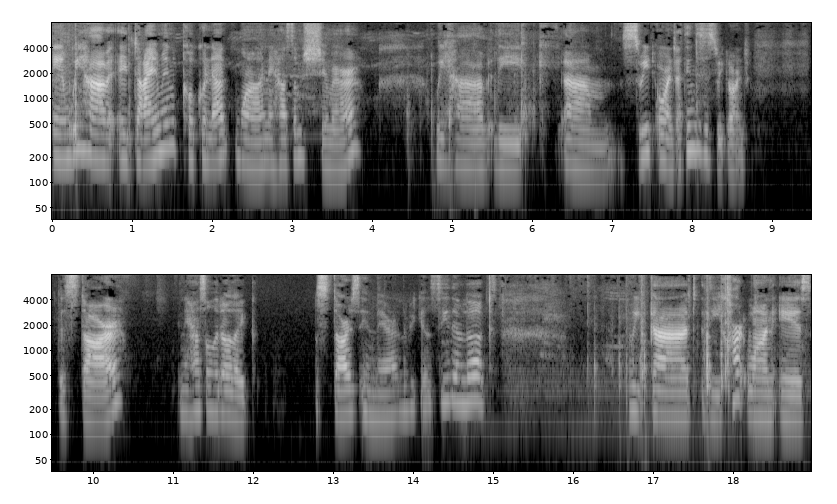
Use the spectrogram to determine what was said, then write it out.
And we have a diamond coconut one. It has some shimmer. We have the um, sweet orange. I think this is sweet orange. The star. And it has a little like stars in there. if you can see them. Look. We got the heart one is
